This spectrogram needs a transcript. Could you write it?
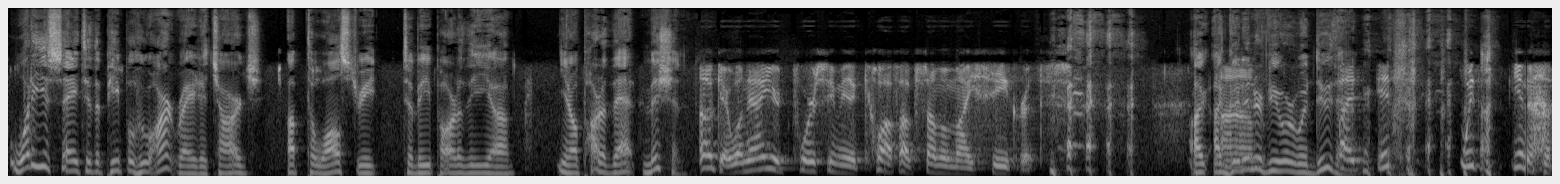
What do you say to the people who aren't ready to charge up to Wall Street to be part of the uh, you know, part of that mission. Okay, well now you're forcing me to cough up some of my secrets. a, a, good um, interviewer would do that. But it's with you know,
